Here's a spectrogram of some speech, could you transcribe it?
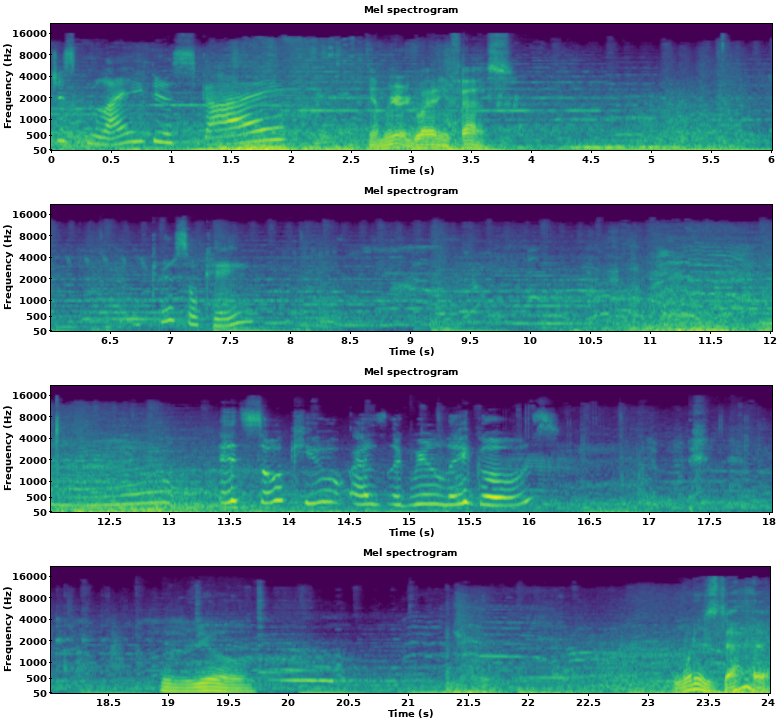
Just gliding through the sky. Damn, we are gliding fast. Okay, it's okay. It's so cute as like we're Legos. For real. What is that?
